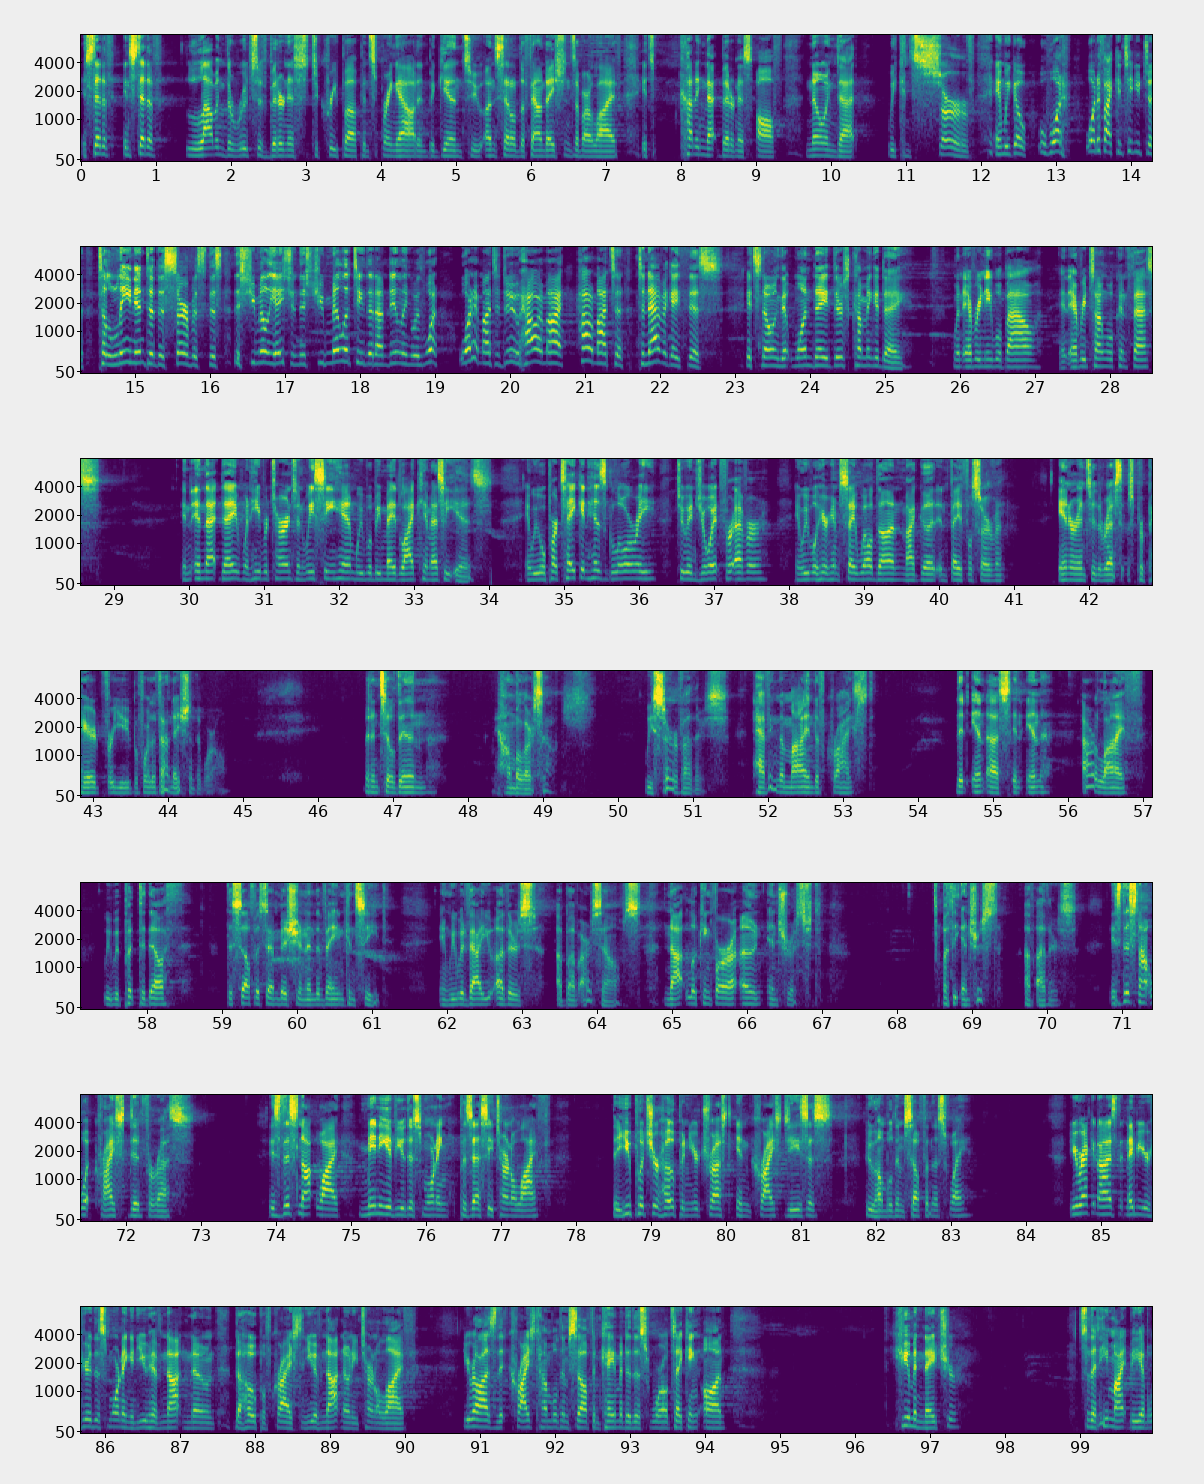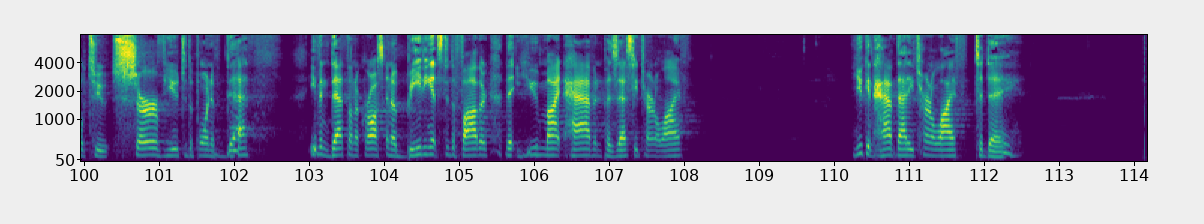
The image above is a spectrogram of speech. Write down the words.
Instead of, instead of allowing the roots of bitterness to creep up and spring out and begin to unsettle the foundations of our life. It's cutting that bitterness off, knowing that we can serve. And we go, well, what, what if I continue to, to lean into this service, this, this humiliation, this humility that I'm dealing with? What, what am I to do? How am I, how am I to, to navigate this? It's knowing that one day there's coming a day when every knee will bow and every tongue will confess in, in that day, when he returns and we see him, we will be made like him as he is. And we will partake in his glory to enjoy it forever. And we will hear him say, Well done, my good and faithful servant. Enter into the rest that was prepared for you before the foundation of the world. But until then, we humble ourselves. We serve others, having the mind of Christ, that in us and in our life we would put to death the selfish ambition and the vain conceit, and we would value others above ourselves, not looking for our own interest, but the interest of others. Is this not what Christ did for us? Is this not why many of you this morning possess eternal life? That you put your hope and your trust in Christ Jesus, who humbled himself in this way? You recognize that maybe you're here this morning and you have not known the hope of Christ and you have not known eternal life. You realize that Christ humbled himself and came into this world taking on human nature so that he might be able to serve you to the point of death, even death on a cross, and obedience to the Father that you might have and possess eternal life. You can have that eternal life today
